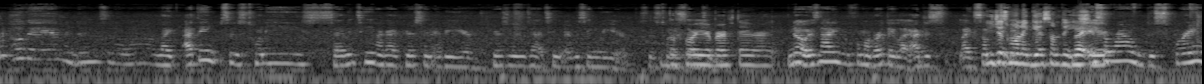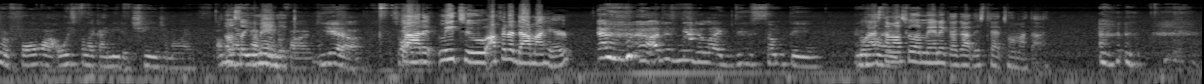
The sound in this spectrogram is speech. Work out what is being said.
Okay, I've been doing this in a while. Like I think since 2017, I got a piercing every year. Piercing and tattoo every single year since Before your birthday, right? No, it's not even for my birthday. Like I just like something. You just want to get something Like each it's year. around the spring or fall. I always feel like I need a change in my life. I'm Oh, like so you half manic. five. Yeah. So Got I, it. Me too. I'm finna dye my hair. I just need to like do something. And Last I'm time I was like, feeling manic, I got this tattoo on my thigh.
